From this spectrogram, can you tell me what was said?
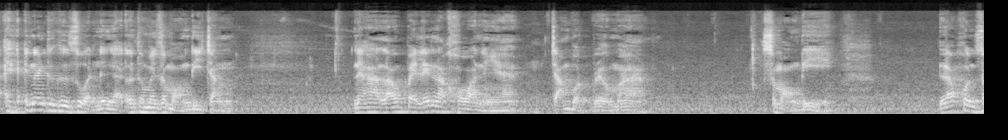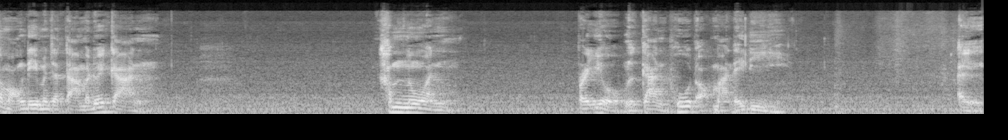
ไอ้นั่นก็คือส่วนหนึ่งอะเออทำไมสมองดีจังนะฮะเราไปเล่นละครอย่างเงี้ยจำบทเร็วมาก สมองดี แล้วคนสมองดีมันจะตามมาด้วยการคำนวณ ประโยคหรือการพูดออกมาได้ดีเออ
